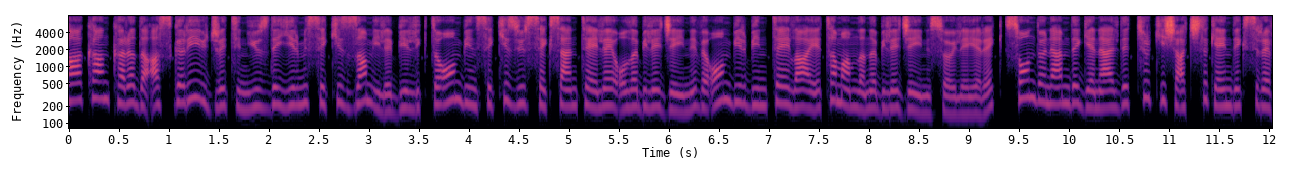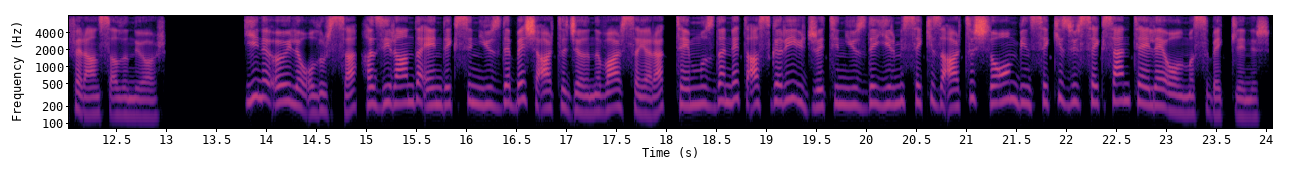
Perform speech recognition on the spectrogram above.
Hakan Kara da asgari ücretin %28 zam ile birlikte 10.880 TL olabileceğini ve 11.000 TL'ye tamamlanabileceğini söyleyerek son dönemde genelde Türk İş Açlık Endeksi referans alınıyor. Yine öyle olursa, Haziran'da endeksin %5 artacağını varsayarak Temmuz'da net asgari ücretin %28 artışla 10.880 TL olması beklenir.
